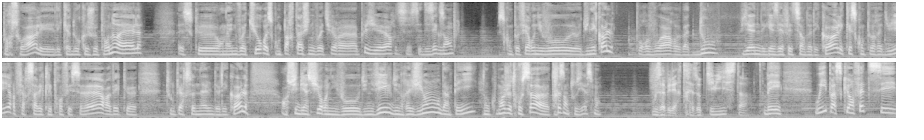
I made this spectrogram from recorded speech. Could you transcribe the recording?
pour soi, les, cadeaux que je veux pour Noël, est-ce qu'on a une voiture? Ou est-ce qu'on partage une voiture à plusieurs? C'est des exemples. Ce qu'on peut faire au niveau euh, d'une école pour voir euh, bah, d'où viennent les gaz à effet de serre de l'école et qu'est-ce qu'on peut réduire, faire ça avec les professeurs, avec euh, tout le personnel de l'école. Ensuite, bien sûr, au niveau d'une ville, d'une région, d'un pays. Donc moi, je trouve ça très enthousiasmant. Vous avez l'air très optimiste. Mais oui, parce qu'en fait, c'est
